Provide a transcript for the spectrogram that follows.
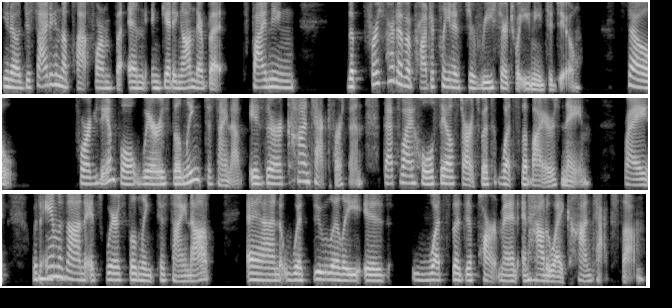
you know deciding the platform but and, and getting on there but finding the first part of a project plan is to research what you need to do. So, for example, where is the link to sign up? Is there a contact person? That's why wholesale starts with what's the buyer's name, right? With mm-hmm. Amazon, it's where's the link to sign up. And with Zulily is what's the department and how do I contact them,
